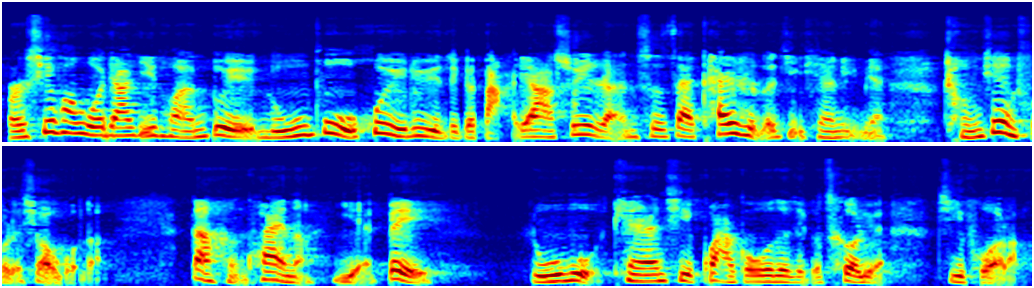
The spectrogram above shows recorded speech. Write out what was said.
而西方国家集团对卢布汇率这个打压，虽然是在开始的几天里面呈现出了效果的，但很快呢也被卢布天然气挂钩的这个策略击破了。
